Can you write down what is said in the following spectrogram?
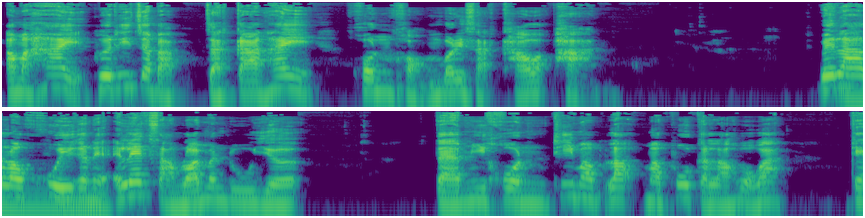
เอามาให้เพื่อที่จะแบบจัดการให้คนของบริษัทเขาอะผ่าน เวลาเราคุยกันเนี่ยไอ้เลขสามร้อยมันดูเยอะ แต่มีคนที่มาเล่ามาพูดกับเราเขาบอกว่า แก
